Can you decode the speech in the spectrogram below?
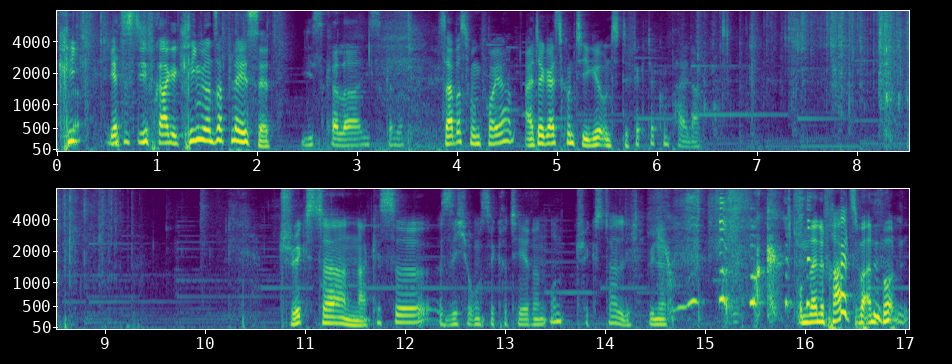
Krieg, jetzt ist die Frage, kriegen wir unser Playset? Iskala, Iskala. Cybersfunk Feuer, Altergeist Contige und defekter Compiler. Trickster Nakisse, Sicherungssekretärin und Trickster Lichtbühne. Um deine Frage zu beantworten,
